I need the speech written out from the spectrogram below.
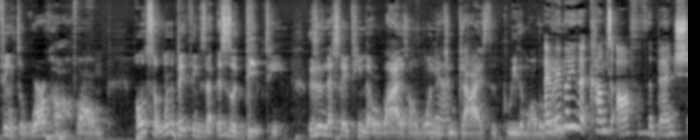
thing to work off. Um, also one of the big things is that this is a deep team. This isn't necessarily a team that relies on one Yeah. to two guys to lead them all the way. Everybody that comes off of the bench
